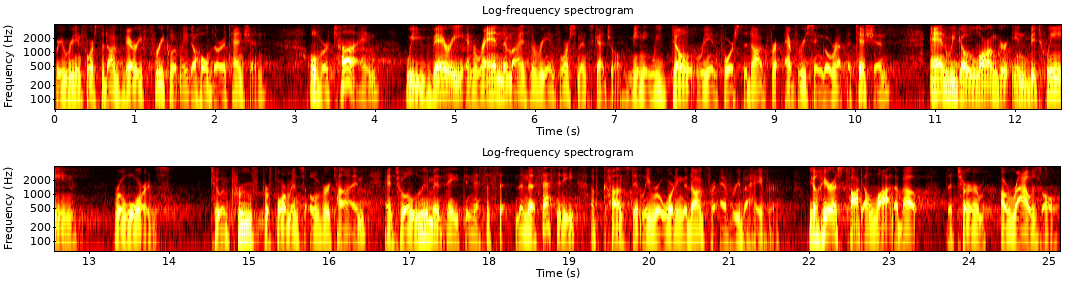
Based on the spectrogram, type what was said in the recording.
We reinforce the dog very frequently to hold their attention. Over time, we vary and randomize the reinforcement schedule, meaning we don't reinforce the dog for every single repetition, and we go longer in between rewards to improve performance over time and to eliminate the, necess the necessity of constantly rewarding the dog for every behavior. You'll hear us talk a lot about the term arousal,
